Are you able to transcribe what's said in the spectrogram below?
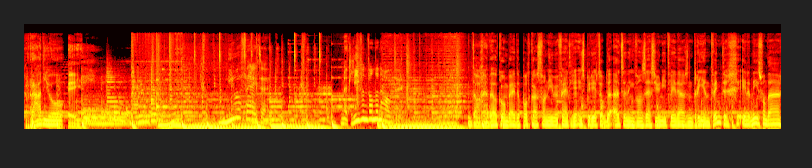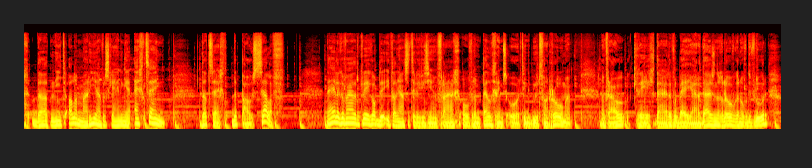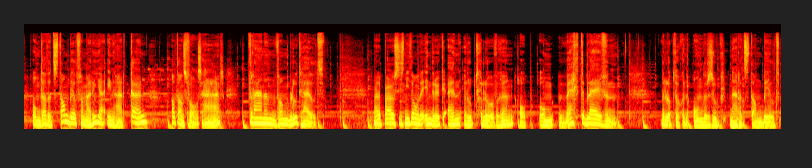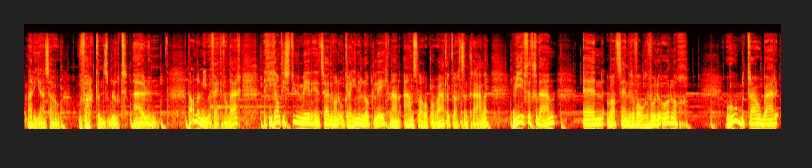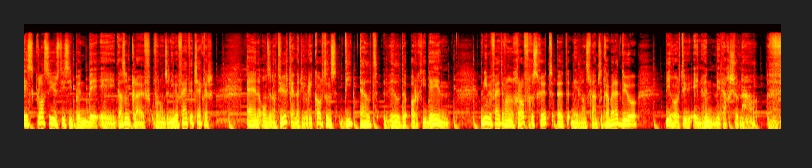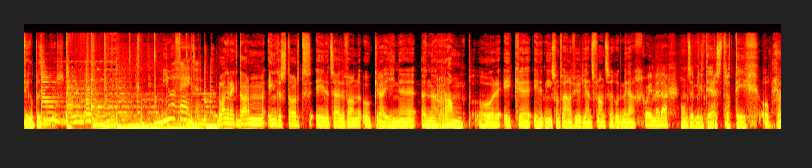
Radio 1. Nieuwe feiten. Met Lieven van den Houten. Dag en welkom bij de podcast van Nieuwe Feiten, geïnspireerd op de uitzending van 6 juni 2023. In het nieuws vandaag dat niet alle Maria-verschijningen echt zijn. Dat zegt de paus zelf. De Heilige Vader kreeg op de Italiaanse televisie een vraag over een pelgrimsoord in de buurt van Rome. Een vrouw kreeg daar de voorbije jaren duizenden gelovigen over de vloer, omdat het standbeeld van Maria in haar tuin, althans volgens haar, tranen van bloed huilt. Maar de paus is niet onder de indruk en roept gelovigen op om weg te blijven. Er loopt ook een onderzoek naar het standbeeld Maria zou varkensbloed huilen. De andere nieuwe feiten vandaag. Een gigantisch stuwmeer in het zuiden van Oekraïne loopt leeg na een aanslag op een waterkrachtcentrale. Wie heeft het gedaan en wat zijn de gevolgen voor de oorlog? Hoe betrouwbaar is klassejustitie.be? Dat is een kluif voor onze nieuwe feitenchecker. En onze natuurkenner Jurie Kortens, die telt wilde orchideeën. De nieuwe feiten van Grof Geschut, het Nederlands-Vlaamse cabaretduo, die hoort u in hun middagjournaal. Veel plezier. Nieuwe feiten. Belangrijk darm ingestort in het zuiden van Oekraïne. Een ramp hoor ik eh, in het nieuws van 12 uur. Jens Fransen, goedemiddag. Goedemiddag. Onze militaire strateeg op uh,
